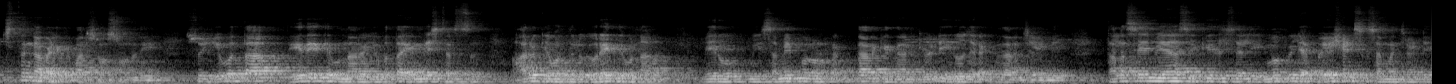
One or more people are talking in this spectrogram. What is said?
ఉచితంగా వీళ్ళకి ఇవ్వాల్సిన అవసరం ఉన్నది. సో యువత ఏదైతే ఉన్నారో యువత ఇన్వెస్టర్స్ ఆరోగ్యవంతులు ఎవరైతే ఉన్నారో మీరు మీ సమీపంలో రక్తదాన కేంద్రానికి వెళ్ళి ఈరోజు రక్తదానం చేయండి. తలసేమియా సికిల్ సెల్ హిమోఫిలియా పేషెంట్స్కి సంబంధించినటువంటి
